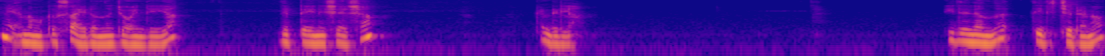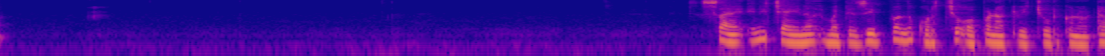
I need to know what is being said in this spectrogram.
ഇനി നമുക്ക് സൈഡ് ഒന്ന് ജോയിൻ ചെയ്യാം. ഇതിട്ടതിന് ശേഷം കണ്ടില്ല. ഇതിനൊന്ന് തിരിച്ചിടണം. ഇനി ചൈന മറ്റേ സിപ്പ് ഒന്ന് കുറച്ച് ഓപ്പൺ ആക്കി വെച്ച് കൊടുക്കണം കേട്ടോ.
